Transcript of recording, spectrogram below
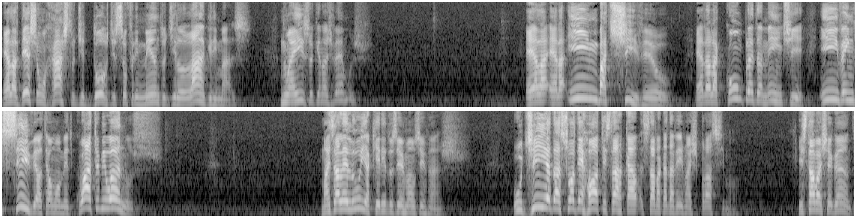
ela deixa um rastro de dor, de sofrimento, de lágrimas. Não é isso que nós vemos? Ela era imbatível ela era completamente invencível até o momento. Quatro mil anos. Mas, aleluia, queridos irmãos e irmãs, o dia da sua derrota estava, estava cada vez mais próximo, estava chegando,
